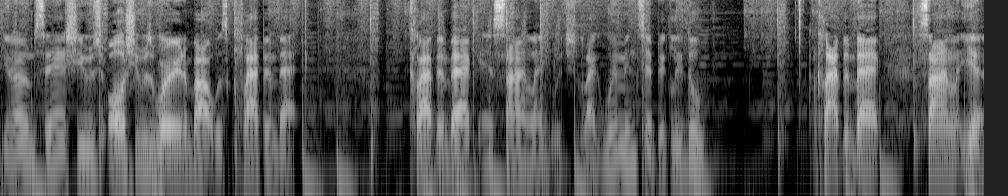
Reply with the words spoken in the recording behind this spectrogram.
You know what I'm saying? She was all she was worried about was clapping back, clapping back in sign language, like women typically do. Clapping back, sign, yeah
